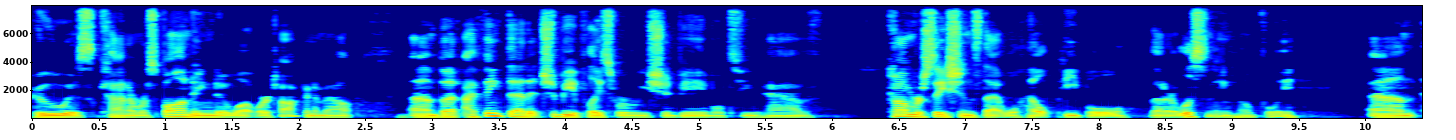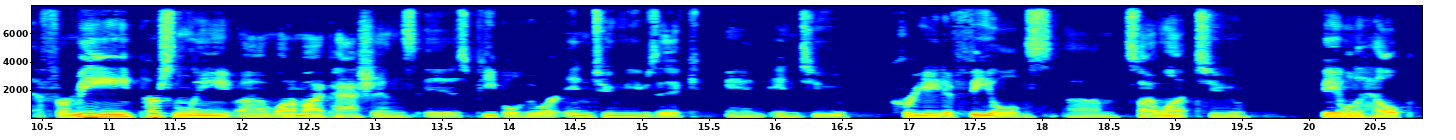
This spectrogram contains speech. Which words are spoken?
who is kind of responding to what we're talking about. Um, but I think that it should be a place where we should be able to have conversations that will help people that are listening, hopefully. Um, for me personally, uh, one of my passions is people who are into music and into creative fields. Um, so I want to be able to help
